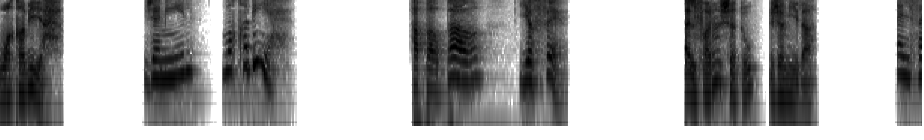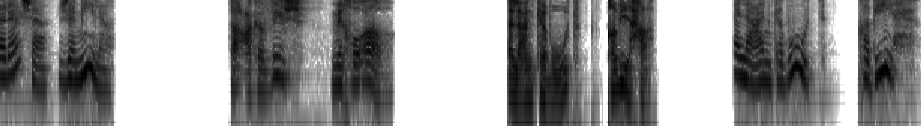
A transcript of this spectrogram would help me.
وقبيح جميل وقبيح הפרפר יפה, الفراشة جميلة الفراشة جميلة העכביש מכוער, العنكبوت قبيحة العنكبوت قبيح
